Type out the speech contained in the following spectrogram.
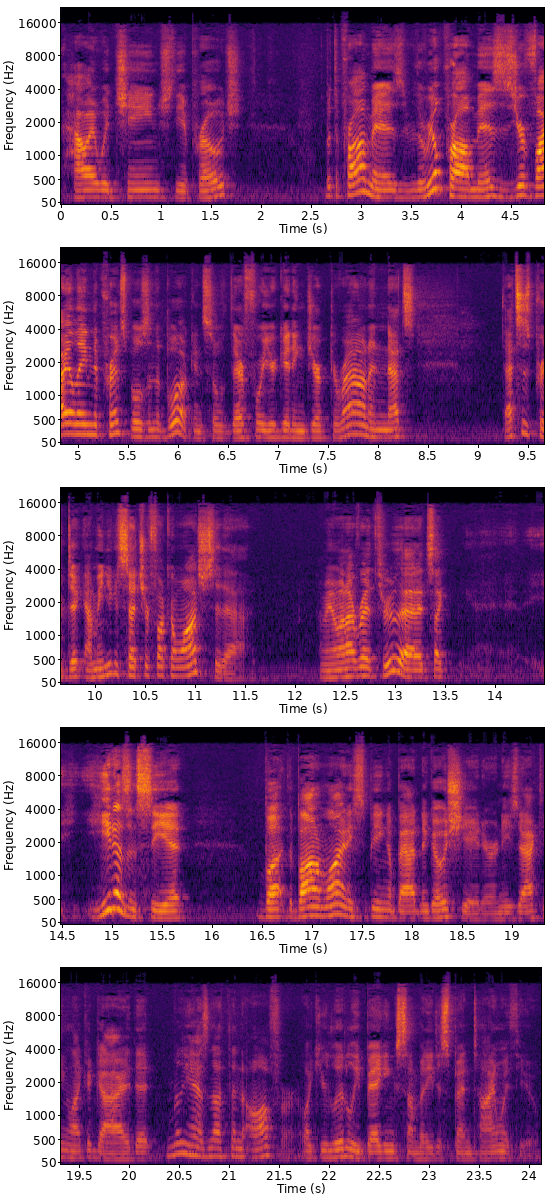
how I would change the approach. But the problem is, the real problem is, is you're violating the principles in the book, and so therefore you're getting jerked around, and that's that's his predict. I mean, you can set your fucking watch to that. I mean, when I read through that, it's like he doesn't see it, but the bottom line, he's being a bad negotiator, and he's acting like a guy that really has nothing to offer. Like you're literally begging somebody to spend time with you.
